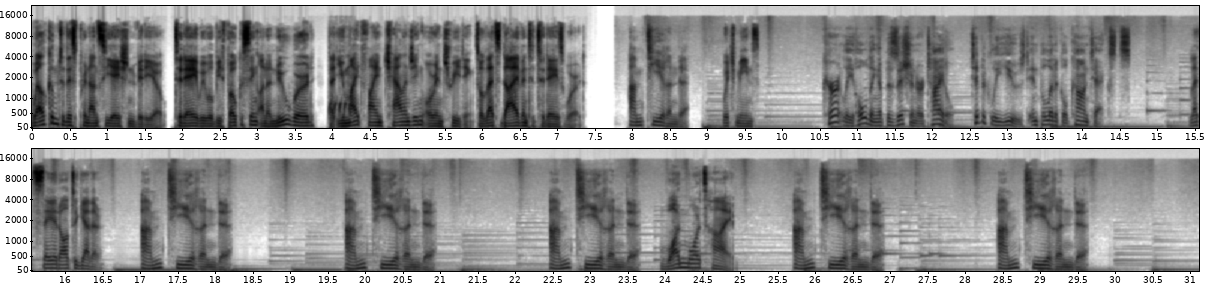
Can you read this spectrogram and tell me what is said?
Welcome to this pronunciation video. Today we will be focusing on a new word that you might find challenging or intriguing. So let's dive into today's word. Amtierende, which means currently holding a position or title, typically used in political contexts. Let's say it all together. Amtierende. Amtierende. Amtierende. One more time. Amtierende. Amtierende.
